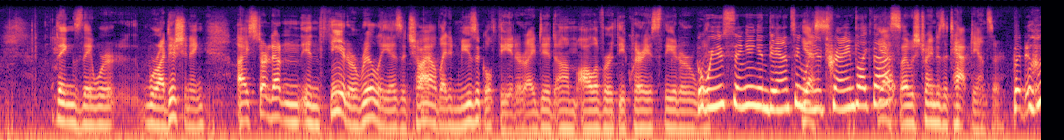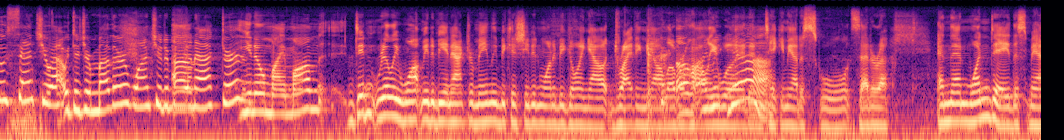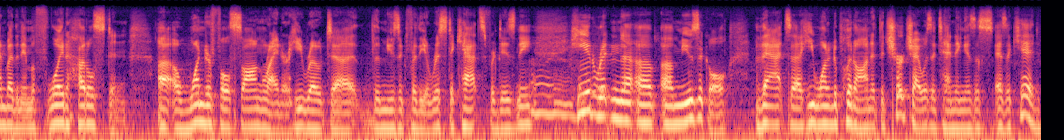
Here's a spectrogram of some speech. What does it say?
things they were were auditioning. I started out in, in theater really as a child. I did musical theater. I did um, Oliver at the Aquarius Theater. But were you singing and dancing? Were you trained like that? Yes, I was trained as a tap dancer. But who sent you out? Did your mother want you to be an Um, actor? You know, my mom didn't really want me to be an actor mainly because she didn't want to be going out driving me all over Oh, I mean, Hollywood yeah. and taking me out of school, etc. And then one day, this man by the name of Floyd Huddleston, uh, a wonderful songwriter, he wrote uh, the music for the Aristocats for Disney. He had written a, a, a musical that uh, he wanted to put on at the church I was attending as a, as a kid.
